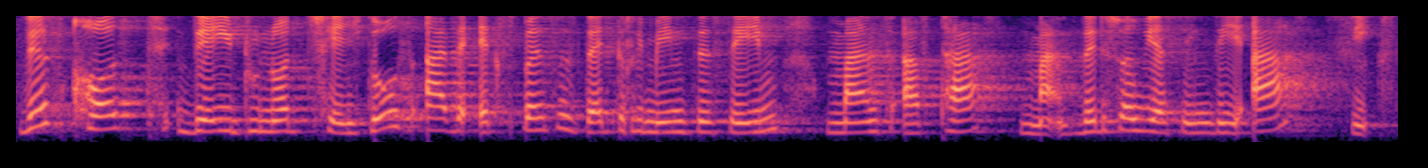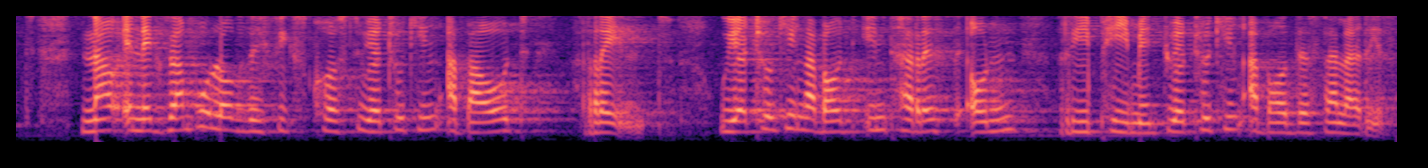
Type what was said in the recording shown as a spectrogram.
this cost, they do not change. Those are the expenses that remain the same month after month. That is why we are saying they are fixed. Now, an example of the fixed cost, we are talking about rent. We are talking about interest on repayment. We are talking about the salaries.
